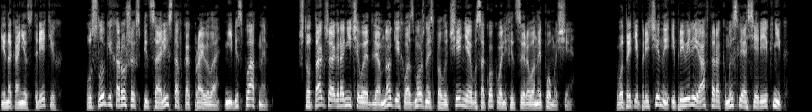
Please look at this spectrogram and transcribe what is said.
И, наконец, в-третьих, услуги хороших специалистов, как правило, не бесплатны, что также ограничивает для многих возможность получения высококвалифицированной помощи. Вот эти причины и привели автора к мысли о серии книг,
